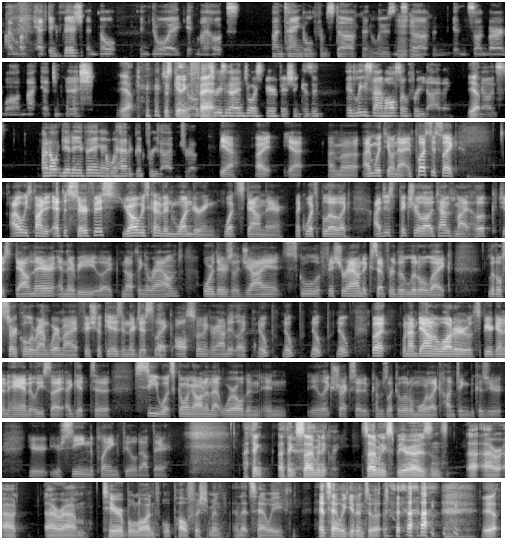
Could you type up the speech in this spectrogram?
I love catching fish and don't enjoy getting my hooks untangled from stuff and losing Mm-mm. stuff and getting sunburned while I'm not catching fish. Yeah, just getting so That's fat. the reason I enjoy spearfishing because at least I'm also free diving. Yeah, You know, it's if I don't get anything, I would have had a good free diving trip. Yeah, I yeah, I'm uh I'm with you on that. And plus, it's like I always find it at the surface. You're always kind of in wondering what's down there, like what's below. Like I just picture a lot of times my hook just down there, and there be like nothing around, or there's a giant school of fish around, except for the little like little circle around where my fish hook is, and they're just like all swimming around it. Like nope, nope, nope, nope. But when I'm down in the water with spear gun in hand, at least I, I get to see what's going on in that world and and you know, like Shrek said, it becomes like a little more like hunting because you're you're you're seeing the playing field out there. I think I think so many so many spearos and uh, are are are um, terrible line or pole fishermen, and that's how we that's how we get into it. yeah,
